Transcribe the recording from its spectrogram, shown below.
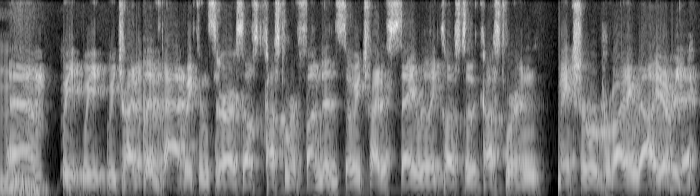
Mm-hmm. Um, we, we, we try to live that. We consider ourselves customer funded. So we try to stay really close to the customer and make sure we're providing value every day.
